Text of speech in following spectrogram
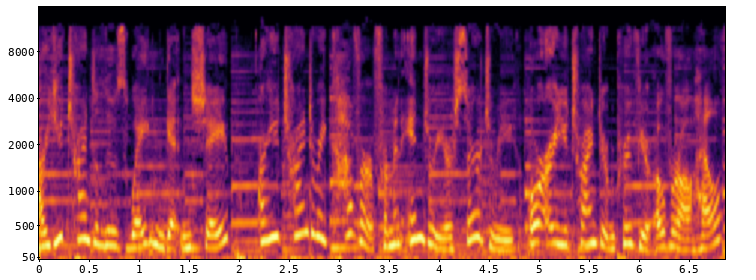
Are you trying to lose weight and get in shape? Are you trying to recover from an injury or surgery? Or are you trying to improve your overall health?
